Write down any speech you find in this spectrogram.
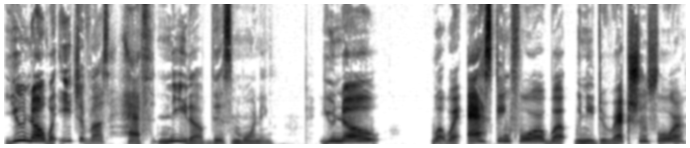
You know what each of us hath need of this morning. You know what we're asking for, what we need direction for.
